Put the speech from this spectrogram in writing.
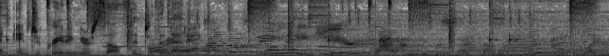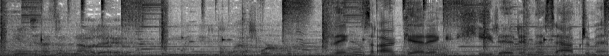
and integrating yourself into the All right, long netting. time no see. No way, Jared! Things are getting heated in this abdomen.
